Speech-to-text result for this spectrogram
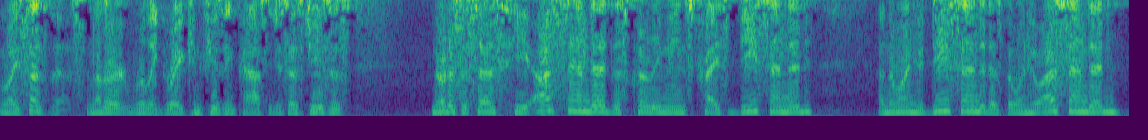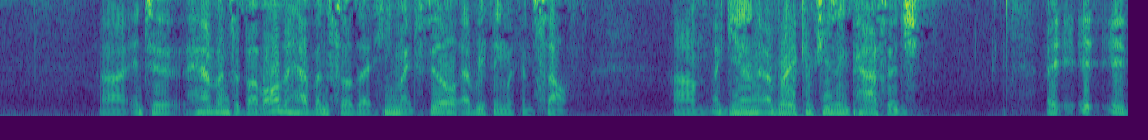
well, he says this, another really great confusing passage. He says, Jesus, notice it says, He ascended, this clearly means Christ descended, and the one who descended is the one who ascended uh, into heavens above all the heavens so that he might fill everything with himself. Um, again, a very confusing passage. It, it, it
